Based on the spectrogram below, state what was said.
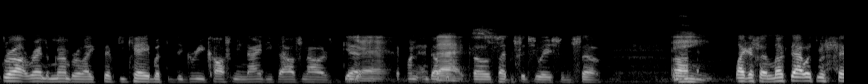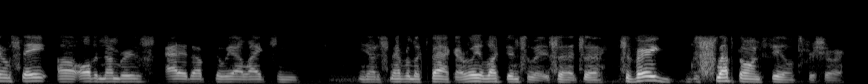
throw out random number like 50k, but the degree cost me ninety thousand dollars to get. yeah, I want to end up in those type of situations. So, Uh, like I said, looked at Winston Salem State, uh, all the numbers added up the way I liked, and you know just never looked back. I really lucked into it. A it's a it's a very slept on field for sure.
